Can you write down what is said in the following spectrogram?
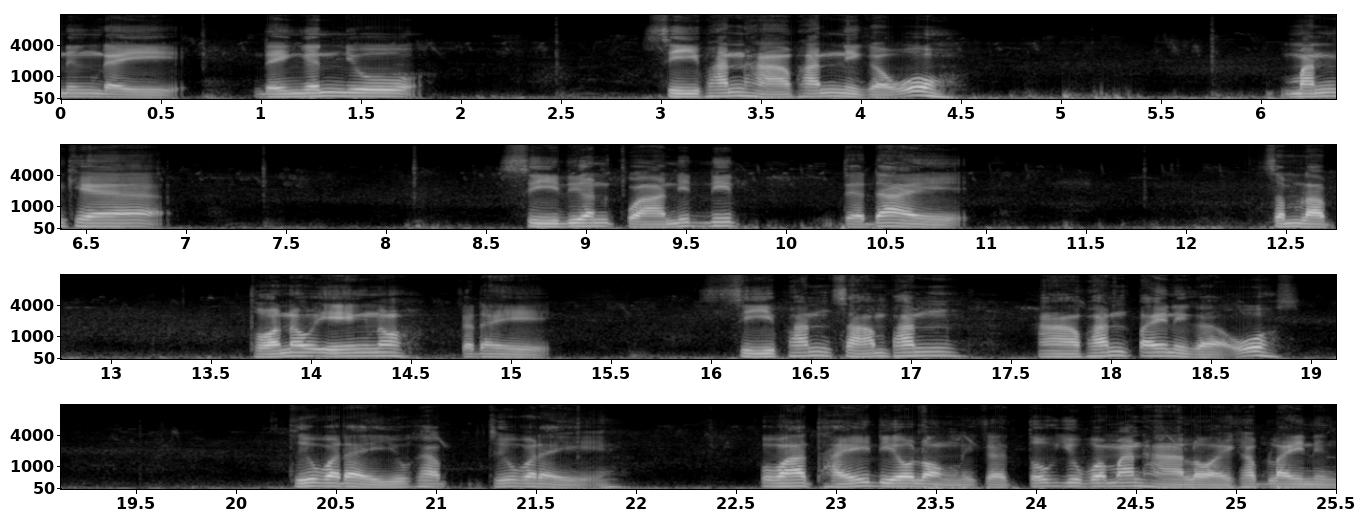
หนึ่งได้ได้เงินอยู่สี่พันหาพันนี่ก็โอ้ มันแค่สี่เดือนกว่านิดๆแต่ได้สำหรับ ถอนเอาเองเนาะก็ได้สี่พันสามพันห้าพันไปนี่ก็โอ้ถือว่าได้อยู่ครับ ถือว่าได้เพราะว่าไถเดียวหล่องนี่ก็ตกอยู่ประมาณหาลอยครับไรหนึ่ง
